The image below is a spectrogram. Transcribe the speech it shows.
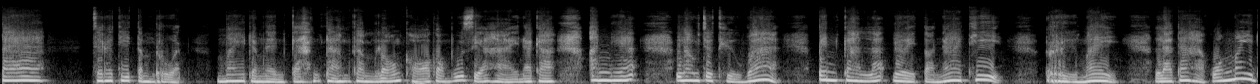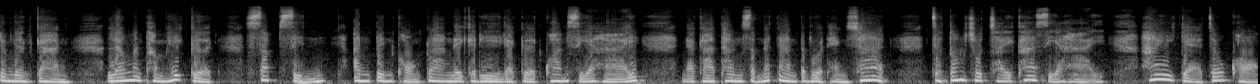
แต่เจ้าหน้าที่ตำรวจ ไม่ดำเนินการตามคำร้องขอของผู้เสียหายนะคะ อันเนี้ยเราจะถือว่าเป็นการละเลยต่อหน้าที่ หรือไม่ และถ้าหากว่าไม่ดำเนินการ แล้วมันทำให้เกิดทรัพย์สินอันเป็นของกลางในคดีและเกิดความเสียหายนะคะทางสำนักงานตำรวจแห่งชาติ จะต้องชดใช้ค่าเสียหาย ให้แก่เจ้าของ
